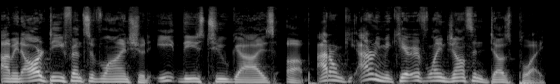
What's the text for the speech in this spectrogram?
I mean, our defensive line should eat these two guys up. I don't I don't even care if Lane Johnson does play.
